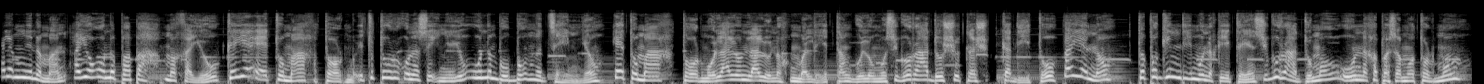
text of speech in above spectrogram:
Alam niyo naman, ayoko napapahama kayo. Kaya eto mga katormo, ituturo ko na sa inyo yung unang bubungad sa inyo. Eto mga katormo, lalong-lalo na kung maliit ang gulong mo, sigurado shoot na shoot ka dito. Kaya no, kapag hindi mo nakita yan, sigurado mauuna ka pa sa motor mo.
